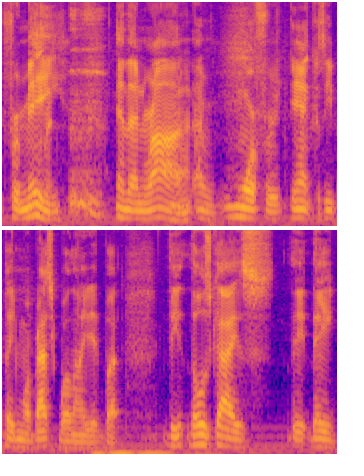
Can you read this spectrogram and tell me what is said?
for me, and then Ron, I'm more for Ant because he played more basketball than I did. But the, those guys, they, they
